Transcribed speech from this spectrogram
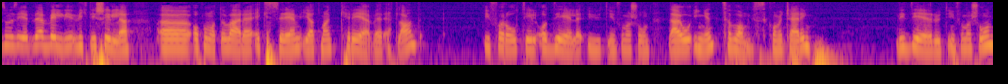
som du sier, det er veldig viktig skille uh, å på en måte være ekstrem i at man krever et eller annet i forhold til å dele ut informasjon. Det er jo ingen tvangskonvertering. De deler ut informasjon.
